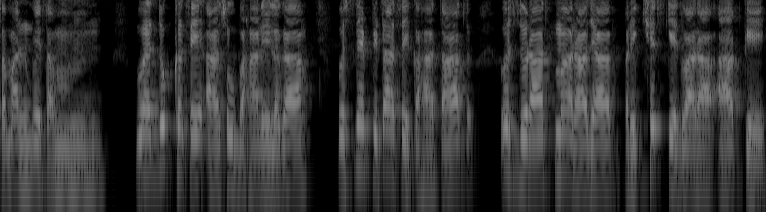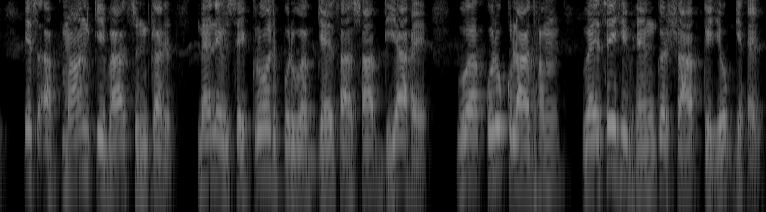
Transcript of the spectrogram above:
समन्वितम वह दुख से आँसू बहाने लगा। उसने पिता से कहा, तात, उस दुरात्मा राजा परीक्षित के द्वारा आपके इस अपमान की बात सुनकर मैंने उसे क्रोधपूर्वक जैसा श्राप दिया है, वह कुरुकुलाधम वैसे ही भयंकर श्राप के योग्य है।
